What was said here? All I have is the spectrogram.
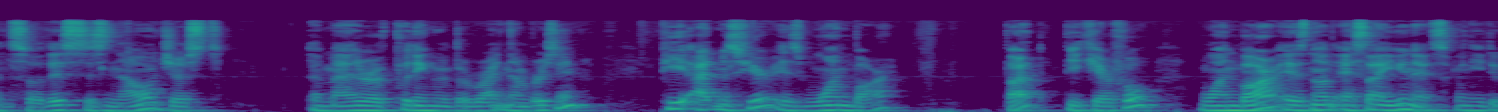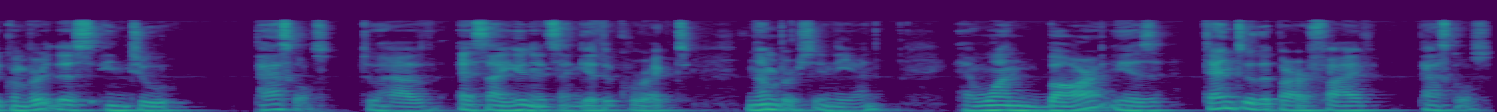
And so this is now just a matter of putting the right numbers in. P atmosphere is one bar, but be careful, one bar is not SI units. We need to convert this into pascals to have SI units and get the correct numbers in the end. And one bar is 10 to the power 5 pascals.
